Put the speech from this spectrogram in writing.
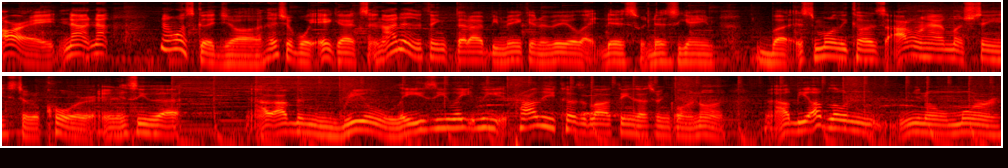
Alright, now, now, now what's good y'all? It's your boy Agax, and I didn't think that I'd be making a video like this with this game, but it's more because I don't have much things to record, and it's either that I, have been real lazy lately, probably because a lot of things that's been going on. I'll be uploading, you know, more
